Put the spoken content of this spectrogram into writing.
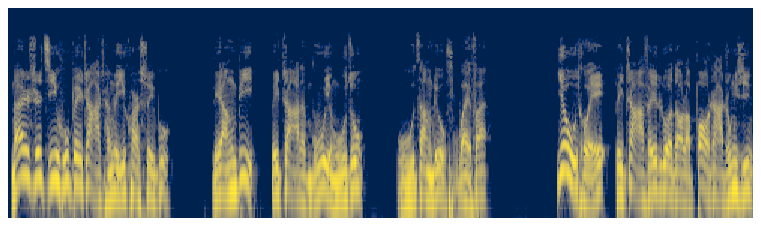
男尸几乎被炸成了一块碎布，两臂被炸得无影无踪，五脏六腑外翻，右腿被炸飞落到了爆炸中心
